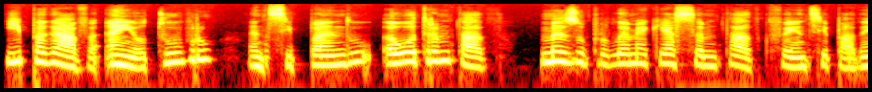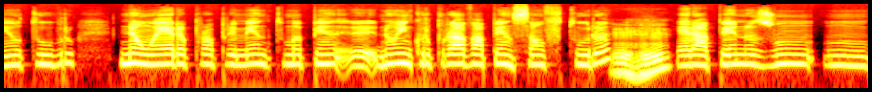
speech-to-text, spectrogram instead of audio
e pagava em outubro, antecipando a outra metade. Mas o problema é que essa metade que foi antecipada em outubro não era propriamente uma eh, não incorporava a pensão futura, uhum. era apenas um, um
